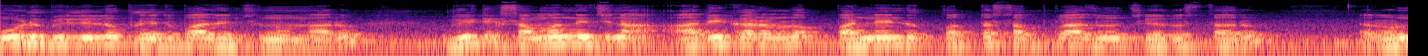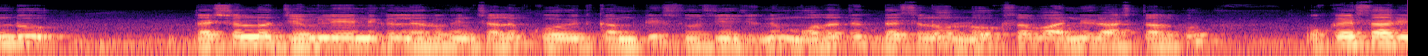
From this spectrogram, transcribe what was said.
మూడు బిల్లులు ప్రతిపాదించనున్నారు. వీటికి సంబంధించిన అధికారంలో పన్నెండు కొత్త సబ్ క్లాజులను చేరుస్తారు. రెండు దశల్లో జమిలీ ఎన్నికలు నిర్వహించాలని కోవిడ్ కమిటీ సూచించింది. మొదటి దశలో లోక్సభ అన్ని రాష్ట్రాలకు ఒకేసారి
